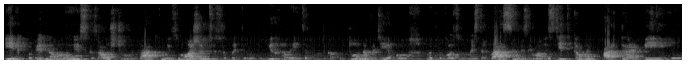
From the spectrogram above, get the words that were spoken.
І відповідно ми сказали, що ми так, ми зможемо це зробити. Ми поїхали, і це була така культурна подія, бо ми проводили майстер-класи, ми займалися дітками, арт-терапією.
